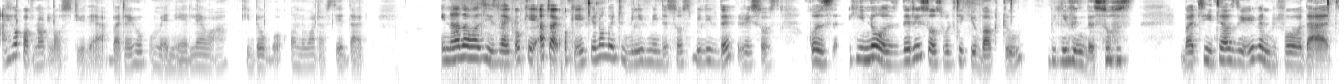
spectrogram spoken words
I hope i've not lost you there but i hope umenielewa kidogo on what i've said that. In other words he's like okay ata, okay if you're not going to believe me the source believe the resource. Because he knows the resource will take you back to believing the source. But he tells you even before that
